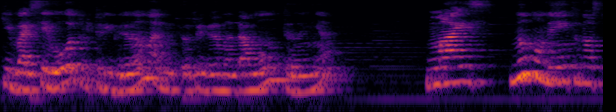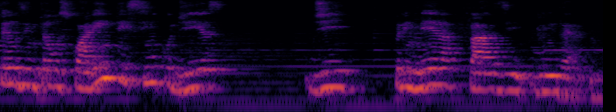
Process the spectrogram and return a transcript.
que vai ser outro trigrama, o trigrama da montanha, mas no momento nós temos então os 45 dias de primeira fase do inverno.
